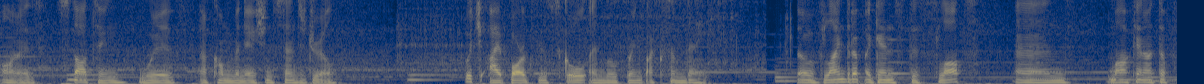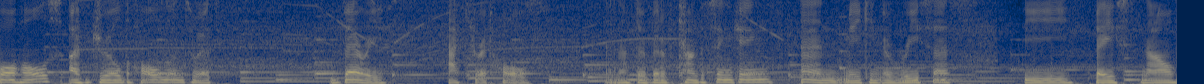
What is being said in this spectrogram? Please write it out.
on it, starting with a combination center drill, which I borrowed from school and will bring back someday. So I've lined it up against this slot and marking out the four holes, I've drilled a hole into it. Very accurate holes. And after a bit of countersinking and making a recess, the base now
